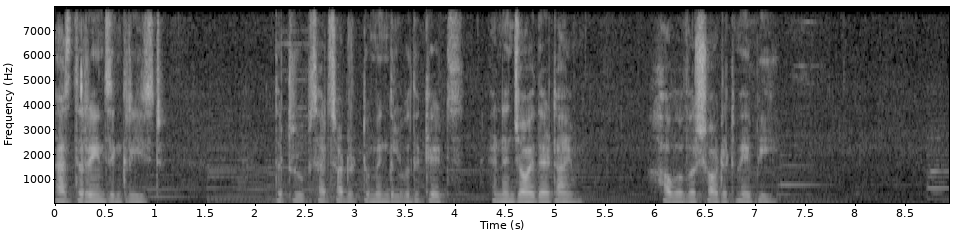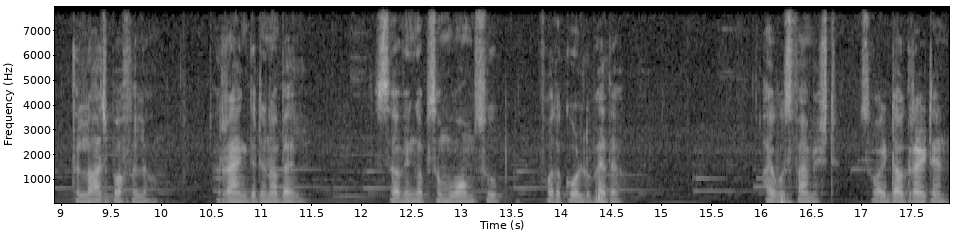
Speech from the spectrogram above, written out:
As the rains increased, the troops had started to mingle with the kids and enjoy their time however short it may be. The large buffalo rang the dinner bell, serving up some warm soup for the cold weather. I was famished, so I dug right in.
